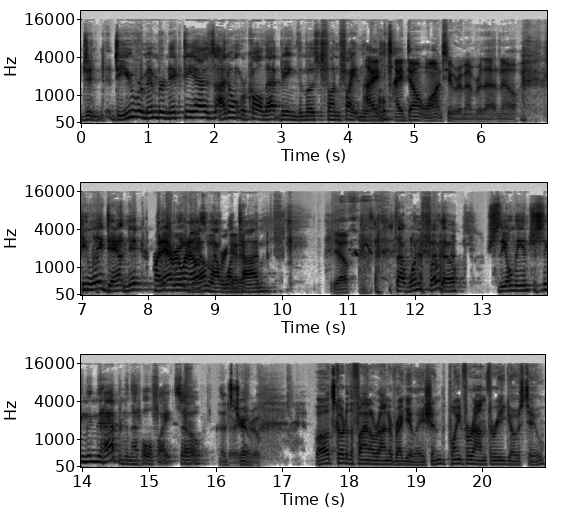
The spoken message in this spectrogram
did do you remember Nick Diaz? I don't recall that being the most fun fight in the I, world. I don't want to remember that. No, he laid down Nick, but Nick everyone else down that one it. time. Yep, that one photo, which is the only interesting thing that happened in that whole fight. So that's true. true. Well, let's go to the final round of regulation. The point for round three goes to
